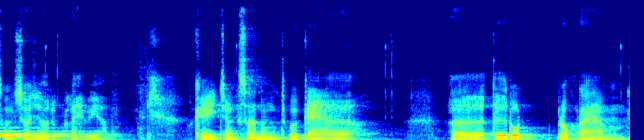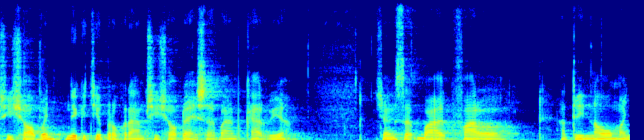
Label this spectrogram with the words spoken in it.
សូមចូលយក replace វាអូខេអញ្ចឹងសិស្សនឹងធ្វើការអឺ ទៅរត់ program C# វិញនេះគឺជា program C# ដែលសិស្សបានបង្កើតវាអញ្ចឹងសិស្សបើក file Arduino មិញ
